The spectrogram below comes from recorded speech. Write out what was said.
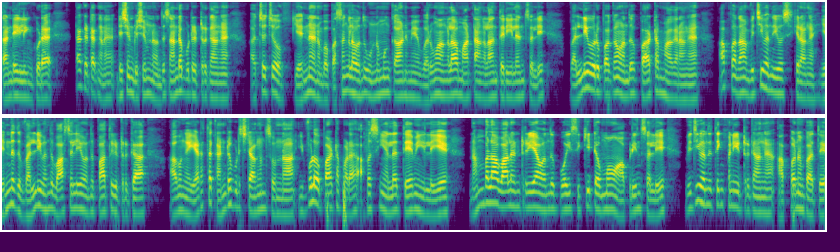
சண்டைகளையும் கூட டக்கு டக்குன்னு டிஷிம் டிஷிம்னு வந்து சண்டை போட்டுட்டு இருக்காங்க. அச்சச்சோ! என்ன நம்ம பசங்களை வந்து இன்னமும் காணுமே வருவாங்களா மாட்டாங்களான்னு தெரியலன்னு சொல்லி, வள்ளி ஒரு பக்கம் வந்து பாட்டமாகறாங்க அப்போ தான் விஜய் வந்து யோசிக்கிறாங்க. என்னது வள்ளி வந்து வாசலையே வந்து பார்த்துக்கிட்டு இருக்கா? அவங்க இடத்த கண்டுபிடிச்சிட்டாங்கன்னு சொன்னால் இவ்வளோ பாட்டப்பட அவசியம் இல்லை தேவையில்லையே. நம்மளா வாலண்ட்ரியாக வந்து போய் சிக்கிட்டோமோ அப்படின்னு சொல்லி, விஜய் வந்து திங்க் பண்ணிகிட்டு இருக்காங்க. அப்பன்னு பார்த்து,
